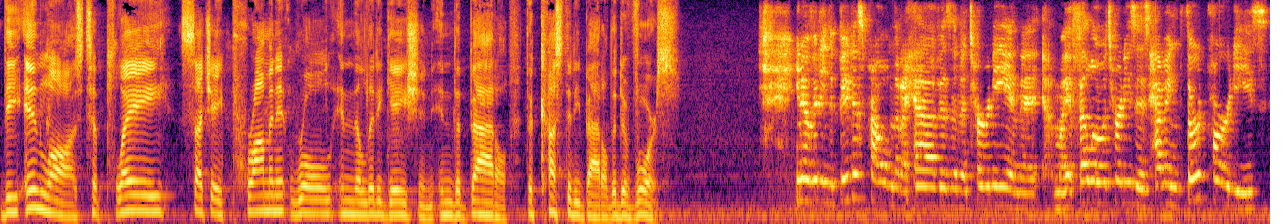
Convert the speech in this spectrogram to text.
the in laws to play such a prominent role in the litigation, in the battle, the custody battle, the divorce? You know, Vinnie, the biggest problem that I have as an attorney and uh, my fellow attorneys is having third parties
